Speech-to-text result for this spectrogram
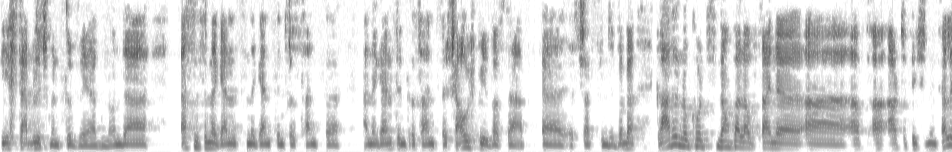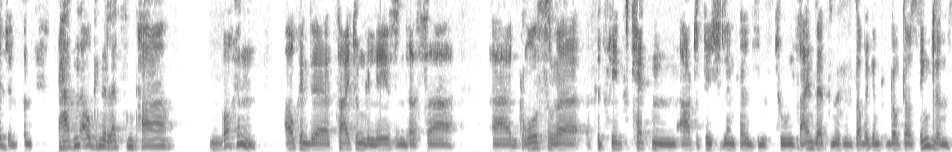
die Establishment zu werden. Und äh, das ist eine ganz, eine ganz interessante, eine ganz interessante Schauspiel, was da äh, stattfindet. Aber gerade nur kurz nochmal auf deine äh, auf Artificial Intelligence. Und wir haben auch in den letzten paar Wochen auch in der Zeitung gelesen, dass äh, äh, größere Vertriebsketten Artificial Intelligence Tools einsetzen. Das ist, glaube ich, ein Produkt aus England,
